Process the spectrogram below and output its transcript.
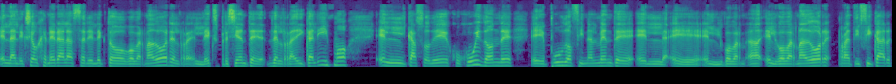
en la elección general a ser electo gobernador, el, el expresidente del radicalismo, el caso de Jujuy, donde eh, pudo finalmente el, eh, el, goberna- el gobernador ratificar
